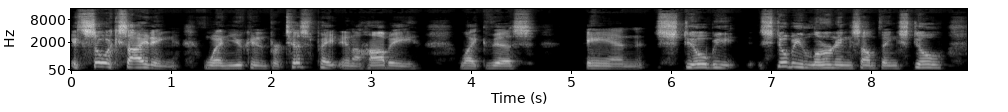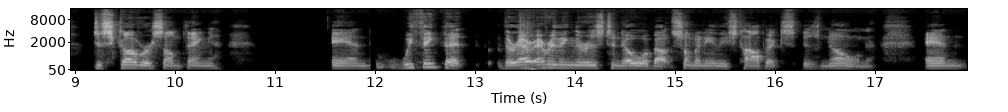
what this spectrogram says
it's so exciting when you can participate in a hobby like this and still be still be learning something, still discover something. And we think that there everything there is to know about so many of these topics is known. And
